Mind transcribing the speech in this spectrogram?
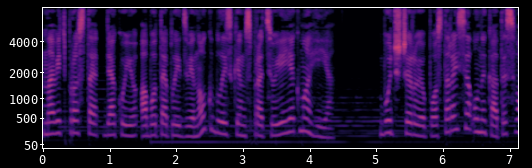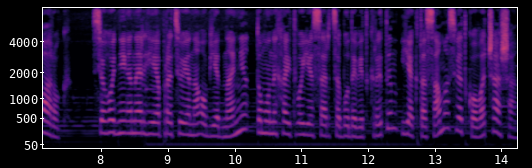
Навіть просте дякую або теплий дзвінок близьким спрацює як магія. Будь щирою, постарайся уникати сварок. Сьогодні енергія працює на об'єднання, тому нехай твоє серце буде відкритим, як та сама святкова чаша.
